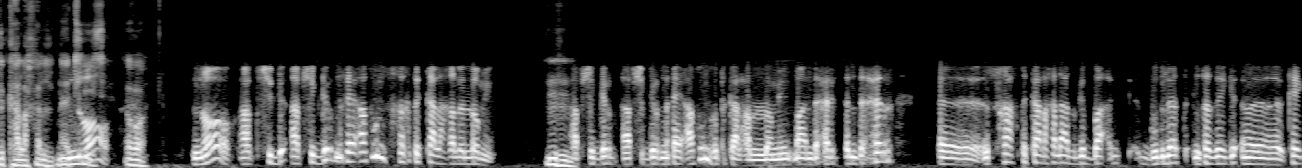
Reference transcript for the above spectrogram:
ዝከላኸል? ነቲ ን እወ። ን ኣብ ሽግ ኣብ ሽግር ንኸይኣትዉ ንስኻ ክትከላኸለሎም እዩ። እህ። ኣብ ሽግር ኣብ ሽግር ንኸይኣትዉ ንክትከላኸለሎም እዩ። እማ እንድሕር እንድሕር እስኻ ክትከላኸላ ዝግባእ ጉድለት እንተዘይ ከይ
